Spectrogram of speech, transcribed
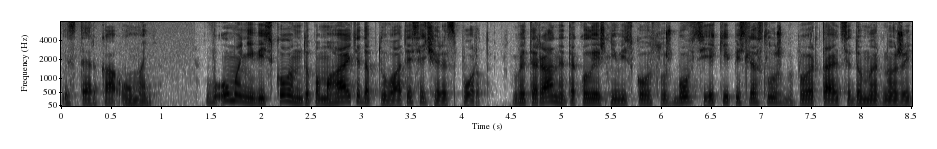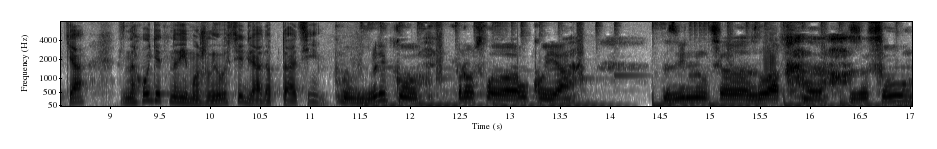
із ТРК Умань. В Умані військовим допомагають адаптуватися через спорт. Ветерани та колишні військовослужбовці, які після служби повертаються до мирного життя, знаходять нові можливості для адаптації. Влітку прошлого року я звільнився з лав е, ЗСУ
